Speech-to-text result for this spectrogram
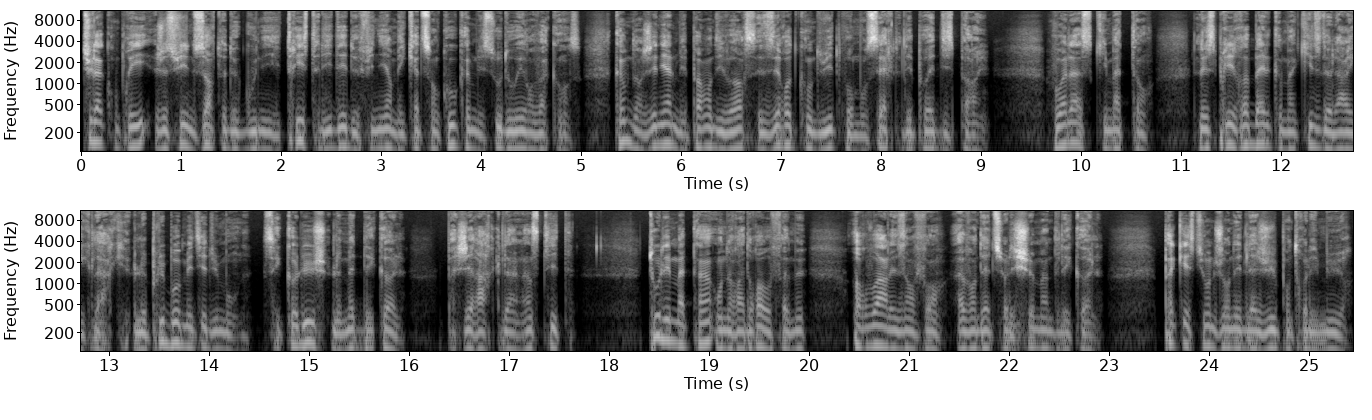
Tu l'as compris, je suis une sorte de gouni, triste l'idée de finir mes 400 coups comme les sous-doués en vacances. Comme dans Génial, mes parents divorcent et zéro de conduite pour mon cercle des poètes disparus. Voilà ce qui m'attend. L'esprit rebelle comme un kids de Larry Clark, le plus beau métier du monde. C'est Coluche, le maître d'école, pas Gérard Klein, l'instit. Tous les matins, on aura droit au fameux Au revoir les enfants avant d'être sur les chemins de l'école. Pas question de journée de la jupe entre les murs.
